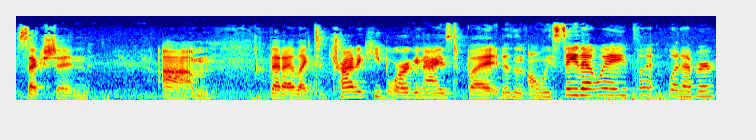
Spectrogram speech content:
section um, that I like to try to keep organized but it doesn't always stay that way but whatever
